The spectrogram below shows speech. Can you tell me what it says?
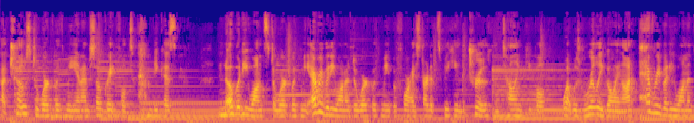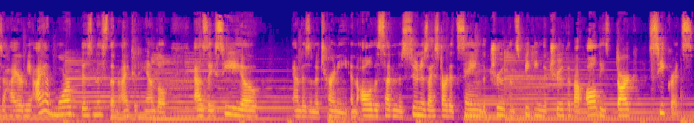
uh, chose to work with me and I'm so grateful to them because Nobody wants to work with me. Everybody wanted to work with me before I started speaking the truth and telling people what was really going on. Everybody wanted to hire me. I had more business than I could handle as a CEO and as an attorney. And all of a sudden, as soon as I started saying the truth and speaking the truth about all these dark secrets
